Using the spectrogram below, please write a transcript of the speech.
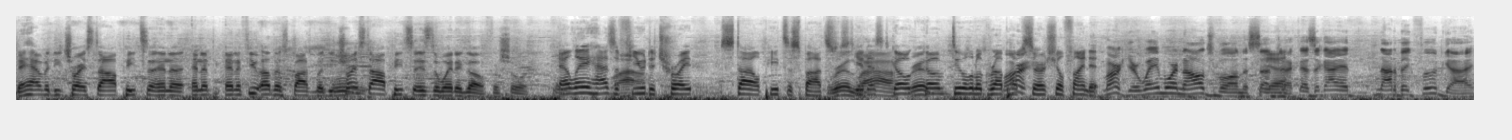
they have a Detroit style pizza and a, and a and a few other spots, but Detroit Mm. style pizza is the way to go for sure. LA has Wow. a few Detroit style pizza spots. Just- Really? You just go really? go do a little Grubhub Marc- search, you'll find it. Marc, you're way more knowledgeable on the subject. As a guy, not a big food guy,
